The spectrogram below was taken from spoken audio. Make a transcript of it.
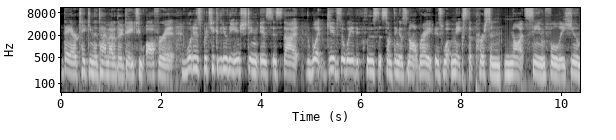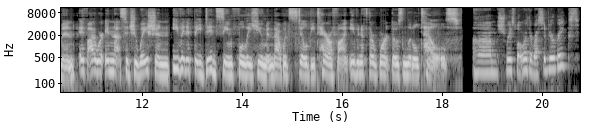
they are taking the time out of their day to offer it. What is particularly interesting is is that what gives away the clues that something is not right is what makes the person not seem fully human. If i were in that situation even if they did seem fully human that would still be terrifying even if there weren't those little tells. Um, Charisse, what were the rest of your rakes?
